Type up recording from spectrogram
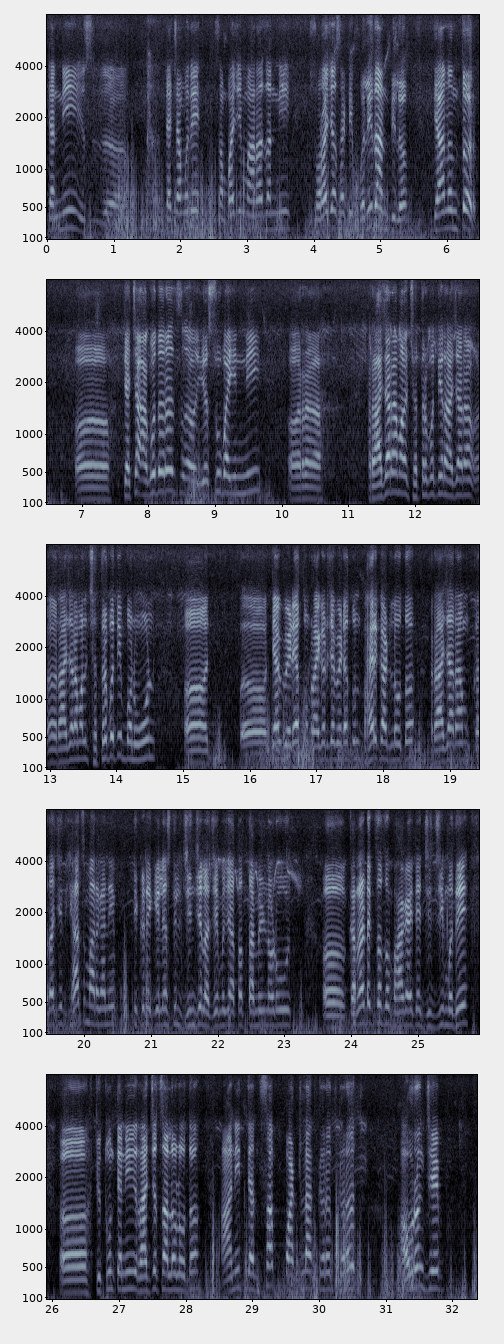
त्यांनी त्याच्यामध्ये संभाजी महाराजांनी स्वराज्यासाठी बलिदान दिलं. त्यानंतर त्याच्या अगोदरच येसूबाईंनी र- राजारामाला छत्रपती राजाराम राजारामाला छत्रपती बनवून त्या वेड्यातून रायगडच्या वेड्यातून बाहेर काढलं होतं. राजाराम कदाचित ह्याच मार्गाने तिकडे गेले असतील जिंजीला जे म्हणजे आता तामिळनाडू कर्नाटकचा जो भाग आहे त्या जिंजीमध्ये तिथून त्यांनी राज्य चालवलं होतं. आणि त्यांचा पाठलाग करत करत औरंगजेब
